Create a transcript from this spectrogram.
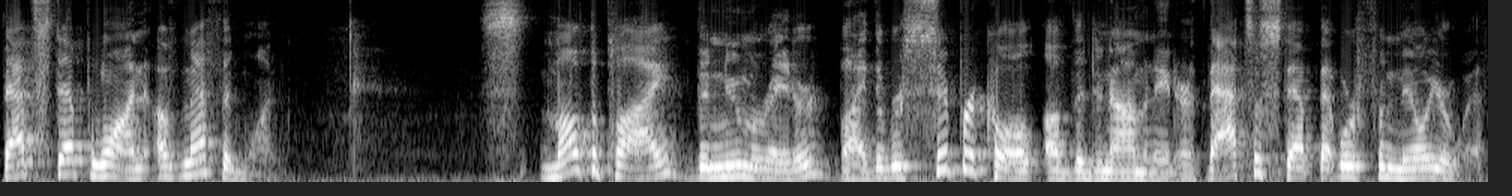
That's step 1 of method 1. S multiply the numerator by the reciprocal of the denominator. That's a step that we're familiar with.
